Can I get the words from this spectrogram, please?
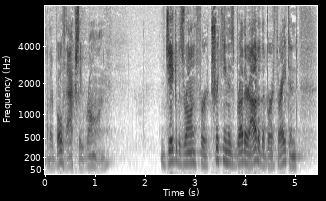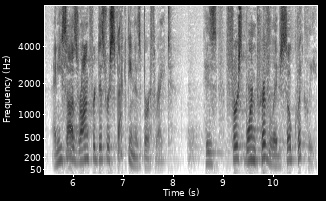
Well, they're both actually wrong. Jacob is wrong for tricking his brother out of the birthright, and, and Esau is wrong for disrespecting his birthright, his firstborn privilege, so quickly.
